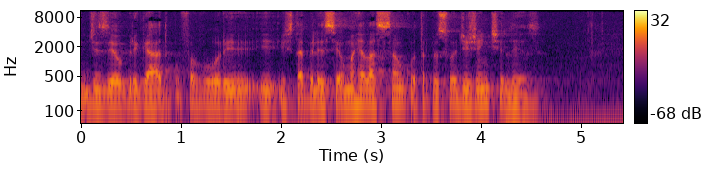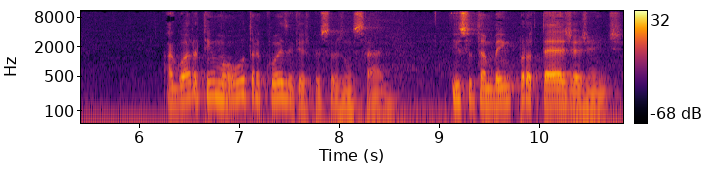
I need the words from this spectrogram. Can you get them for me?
dizer obrigado, por favor, e, e estabelecer uma relação com outra pessoa de gentileza. Agora tem uma outra coisa que as pessoas não sabem. Isso também protege a gente.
